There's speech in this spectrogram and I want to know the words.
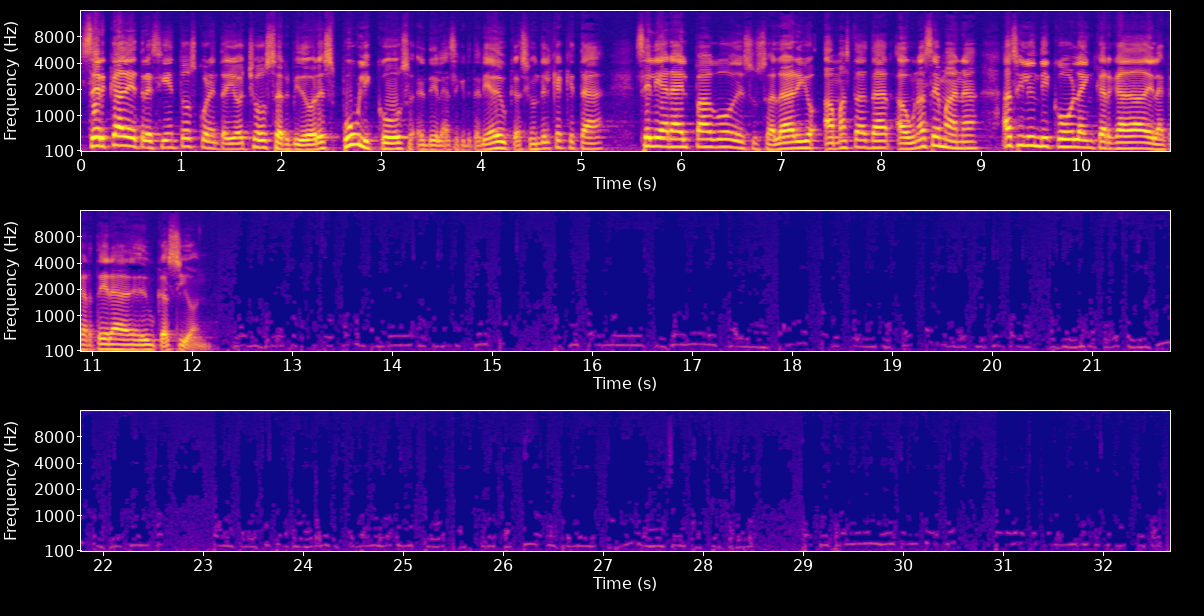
Cerca de 348 servidores públicos de la Secretaría de Educación del Caquetá se le hará el pago de su salario a más tardar a una semana, así lo indicó la encargada de la cartera de educación.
